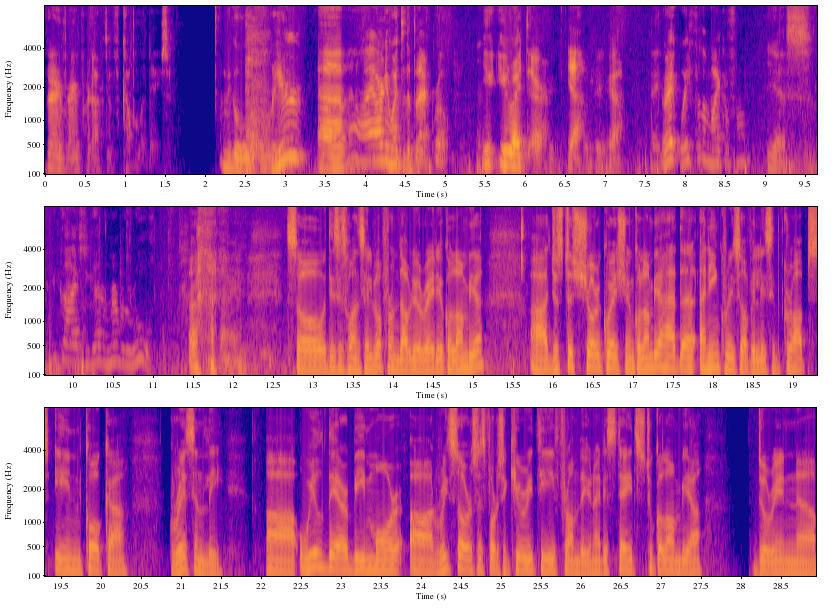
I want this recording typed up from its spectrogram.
very, very productive couple of days. Let me go over here. Uh, no, I already went to the back row. You, you right there. Yeah, Okay. yeah. Wait, wait for the microphone. Yes. You guys, you got to remember the rules. So this is Juan Silva from W Radio Colombia. Uh, just a short question. Colombia had a, an increase of illicit crops in coca recently. Uh, will there be more uh, resources for security from the United States to Colombia during uh,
